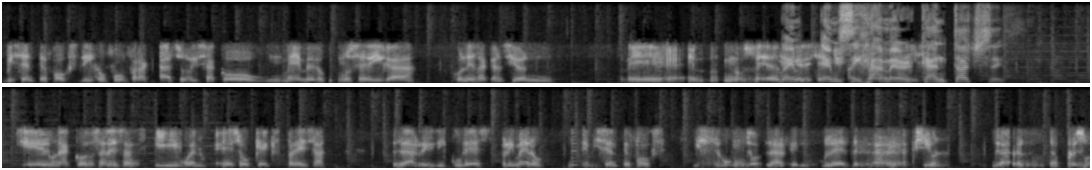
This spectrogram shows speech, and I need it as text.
Vicente Fox, dijo fue un fracaso y sacó un meme o como se diga con esa canción, eh, no sé, M- dice, MC Hammer, Can't Touch It. Sí, una cosa de esas. Y bueno, eso que expresa la ridiculez, primero, de Vicente Fox, y segundo, la ridiculez de la redacción de la pregunta. Por eso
